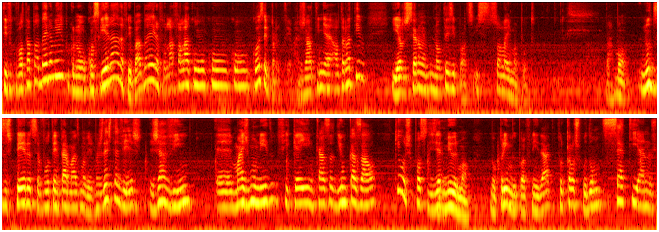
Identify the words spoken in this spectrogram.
tive que voltar para a beira mesmo, porque não conseguia nada. Fui para a beira, fui lá falar com, com, com coisa, já tinha alternativa. E eles disseram: não tens hipótese, isso só lei Maputo. bom, no desespero, vou tentar mais uma vez, mas desta vez já vim eh, mais munido, fiquei em casa de um casal que hoje posso dizer meu irmão, meu primo por afinidade, porque ele hospedou-me sete anos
